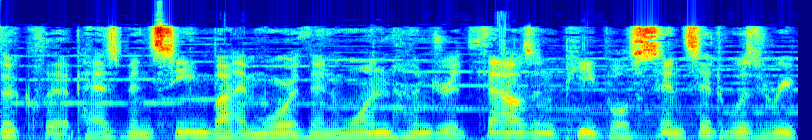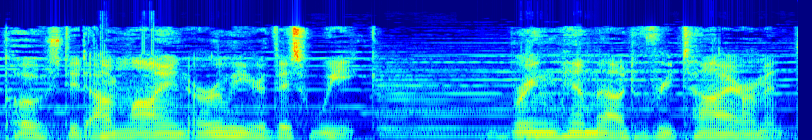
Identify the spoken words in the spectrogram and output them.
The clip has been seen by more than 100,000 people since it was reposted online earlier this week. Bring him out of retirement.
